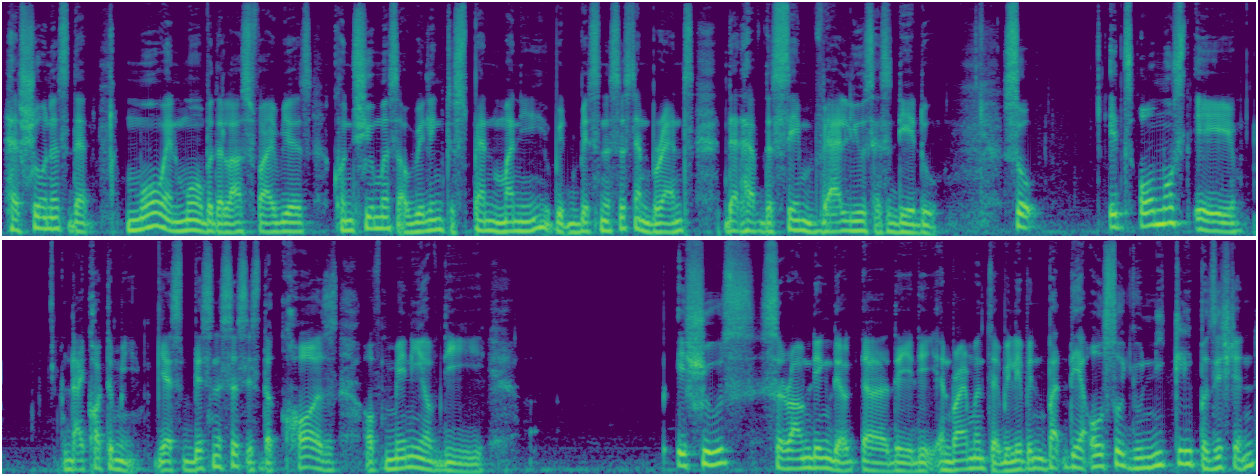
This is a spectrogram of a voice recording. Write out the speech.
has shown us that more and more over the last five years, consumers are willing to spend money with businesses and brands that have the same values as they do. So it's almost a dichotomy. Yes, businesses is the cause of many of the issues surrounding the, uh, the the environment that we live in, but they are also uniquely positioned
